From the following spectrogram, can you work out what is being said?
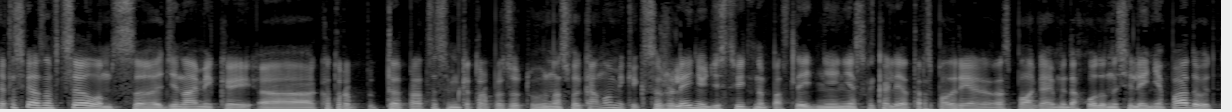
Это связано в целом с динамикой, а, которая, процессами, которые происходят у нас в экономике. К сожалению, действительно, последние несколько лет располагаемые доходы населения падают,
